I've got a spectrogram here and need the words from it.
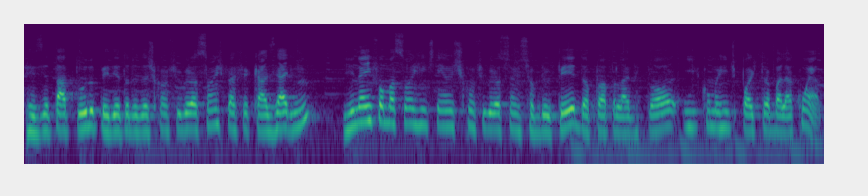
resetar tudo, perder todas as configurações para ficar zerinho. E na informação a gente tem as configurações sobre o IP da própria Live Pro e como a gente pode trabalhar com ela.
